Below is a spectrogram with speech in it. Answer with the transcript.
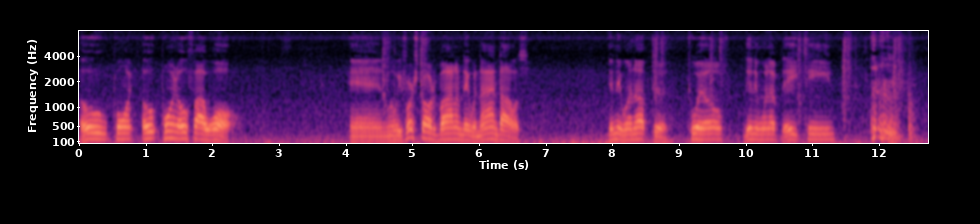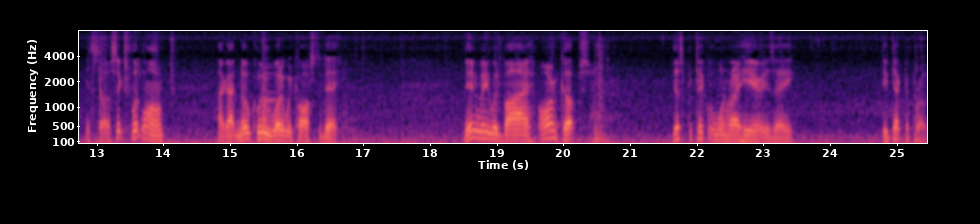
0.05 wall. And when we first started buying them, they were $9. Then they went up to 12. Then they went up to 18. it's uh, six foot long. I got no clue what it would cost today. Then we would buy arm cups. This particular one right here is a Detector Pro,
